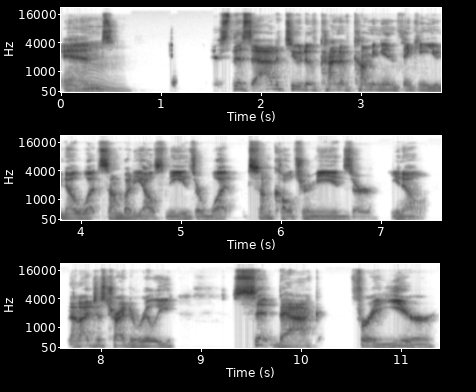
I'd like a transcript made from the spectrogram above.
And mm. it's this attitude of kind of coming in thinking you know what somebody else needs or what some culture needs, or, you know, and I just tried to really sit back for a year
